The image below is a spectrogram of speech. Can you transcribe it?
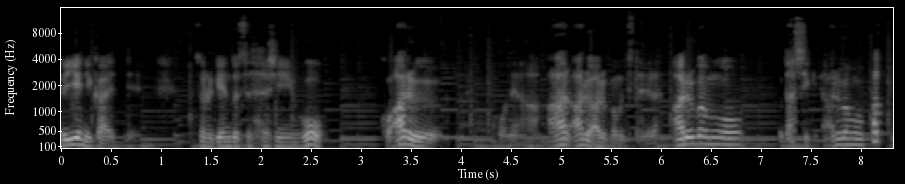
で、家に帰って、その現像した写真を、こう、ある、こうね、ああるアルバムって言ったら、アルバムを出してきて、アルバムをパッて、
